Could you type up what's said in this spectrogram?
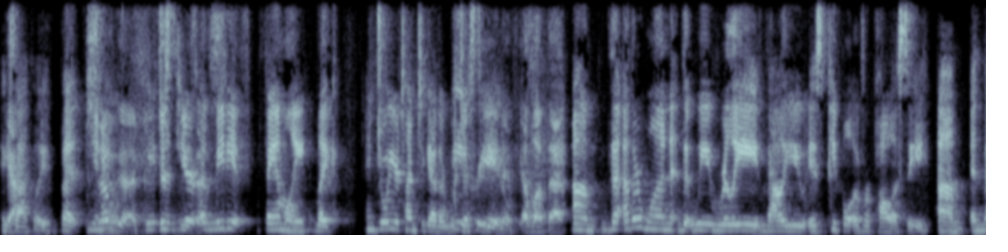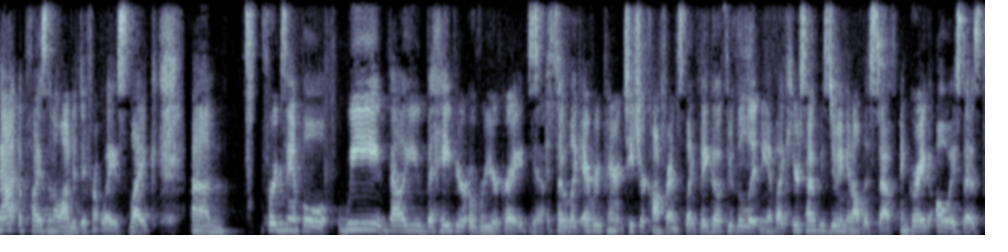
Exactly. But you so know, good. Pizza just your immediate family, like enjoy your time together with Be just creative. you. I love that. Um, the other one that we really value is people over policy. Um, and that applies in a lot of different ways. Like, um, for example, we value behavior over your grades. Yes. So, like every parent teacher conference, like they go through the litany of like, here's how he's doing and all this stuff. And Greg always says,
